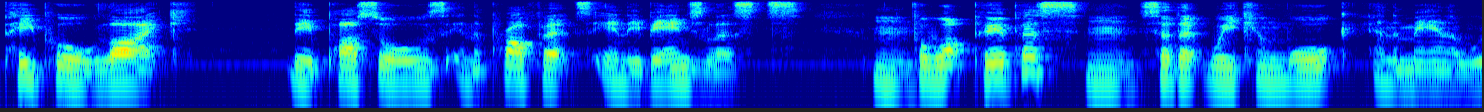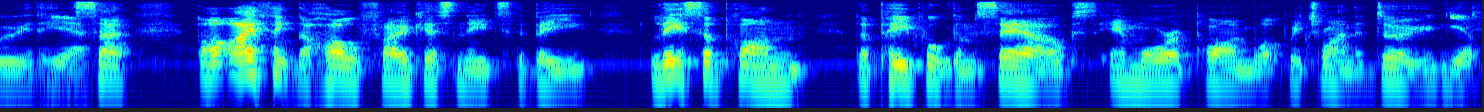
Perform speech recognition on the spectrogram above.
people like the apostles and the prophets and the evangelists Mm. for what purpose? Mm. So that we can walk in the manner worthy. Yeah. So I think the whole focus needs to be less upon the people themselves and more upon what we're trying to do, Yep.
